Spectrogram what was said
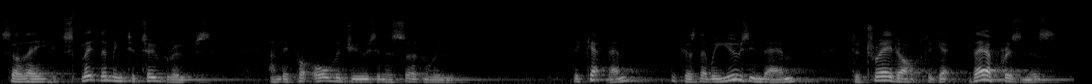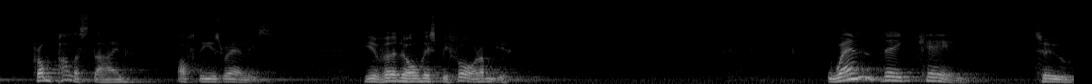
So they split them into two groups and they put all the Jews in a certain room. They kept them because they were using them to trade off to get their prisoners from Palestine off the Israelis. You've heard all this before, haven't you? When they came to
